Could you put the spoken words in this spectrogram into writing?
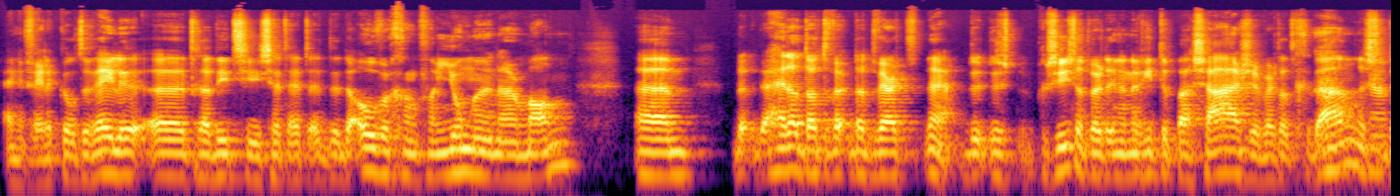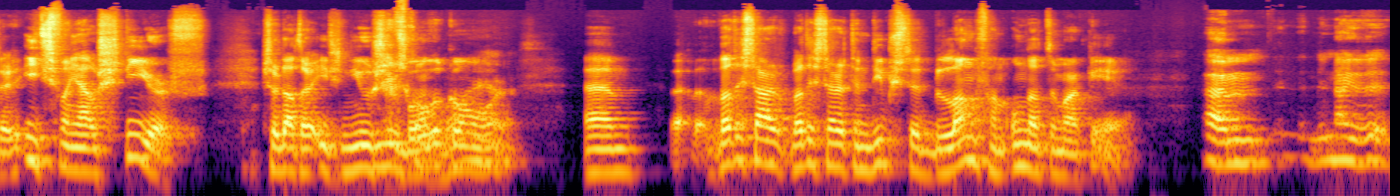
en in vele culturele eh, tradities, het, het, het- de overgang van jongen naar man. Ehm, dat, dat, dat werd, nou ja, dus precies, dat werd in een rite passage werd dat gedaan. Ja, dus ja. er iets van jou stierf, zodat er iets nieuws, geboren kon worden, ja. Wat, is daar, wat is daar ten diepste het belang van om dat te markeren? Ehm, nou,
